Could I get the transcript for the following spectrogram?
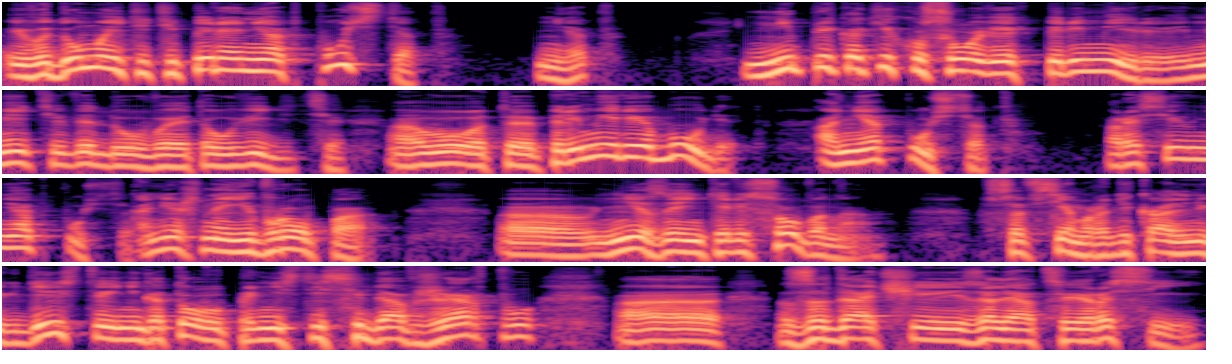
И вы думаете, теперь они отпустят? Нет. Ни при каких условиях перемирия, имейте в виду, вы это увидите. А Вот, э, перемирие будет. Они отпустят. Россию не отпустят. Конечно, Европа не заинтересована в совсем радикальных действий, не готова принести себя в жертву э, задачи изоляции России.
